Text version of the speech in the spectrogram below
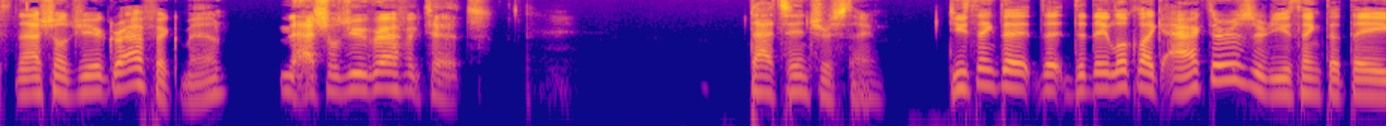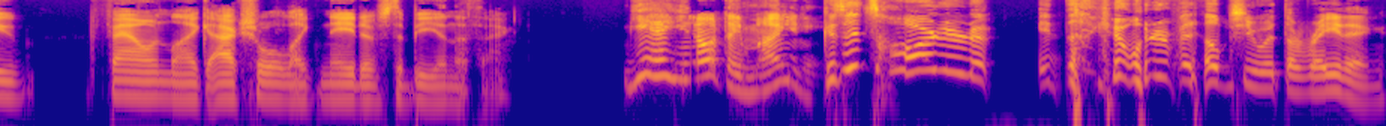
It's National Geographic, man. National Geographic tits. That's interesting. Do you think that, that did they look like actors, or do you think that they found like actual like natives to be in the thing? Yeah, you know what they might. Because it's harder to. It, like, I wonder if it helps you with the rating.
